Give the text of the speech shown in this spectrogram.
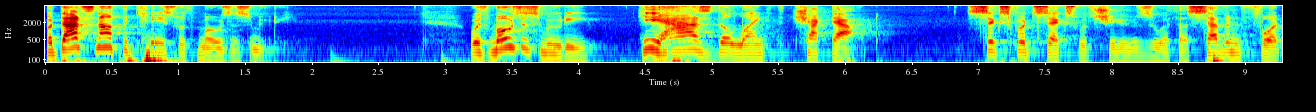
But that's not the case with Moses Moody. With Moses Moody, he has the length checked out. Six foot six with shoes, with a seven foot,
